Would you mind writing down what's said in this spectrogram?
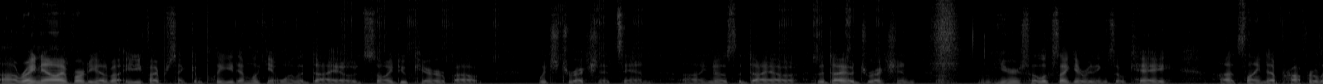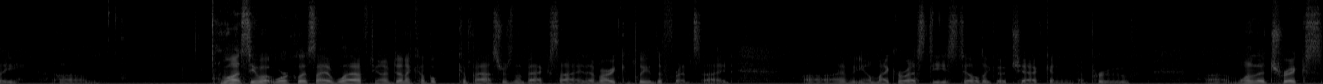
Uh, right now, I've already got about 85% complete. I'm looking at one of the diodes, so I do care about which direction it's in. Uh, you notice the diode, the diode direction in here, so it looks like everything's okay. Uh, it's lined up properly. Um, I want to see what work list I have left. You know, I've done a couple capacitors on the back side. I've already completed the front side. Uh, I have you know micro SD still to go check and approve. Uh, one of the tricks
